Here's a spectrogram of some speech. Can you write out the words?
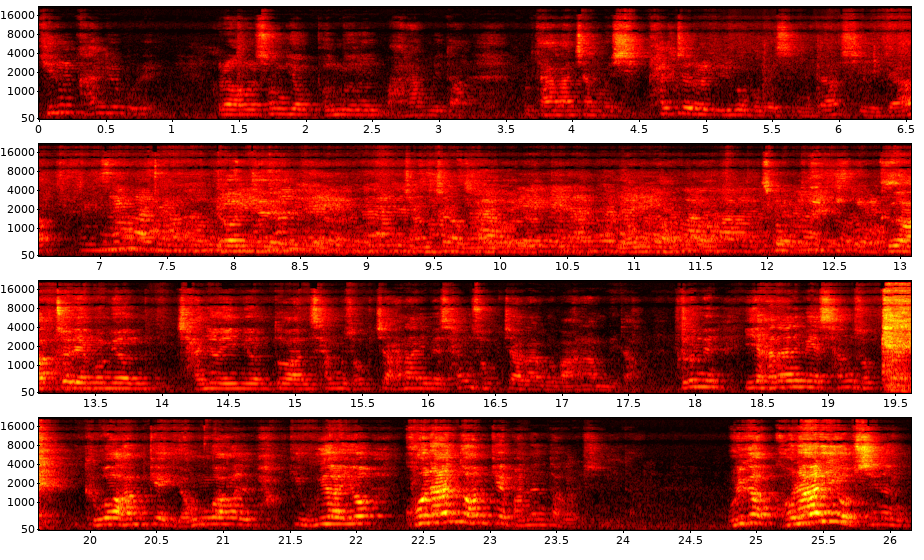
길을 가려고 해? 그 러나 오늘 성경 본문은 말합니다. 우리 다 같이 한번 18절을 읽어보겠습니다. 시작. 그런데 장차 우리에게 영광과 그 앞절에 보면 자녀이면 또한 상속자 하나님의 상속자라고 말합니다. 그러면 이 하나님의 상속자 그와 함께 영광을 받기 위하여 고난도 함께 받는다고 했습니다. 우리가 고난이 없이는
